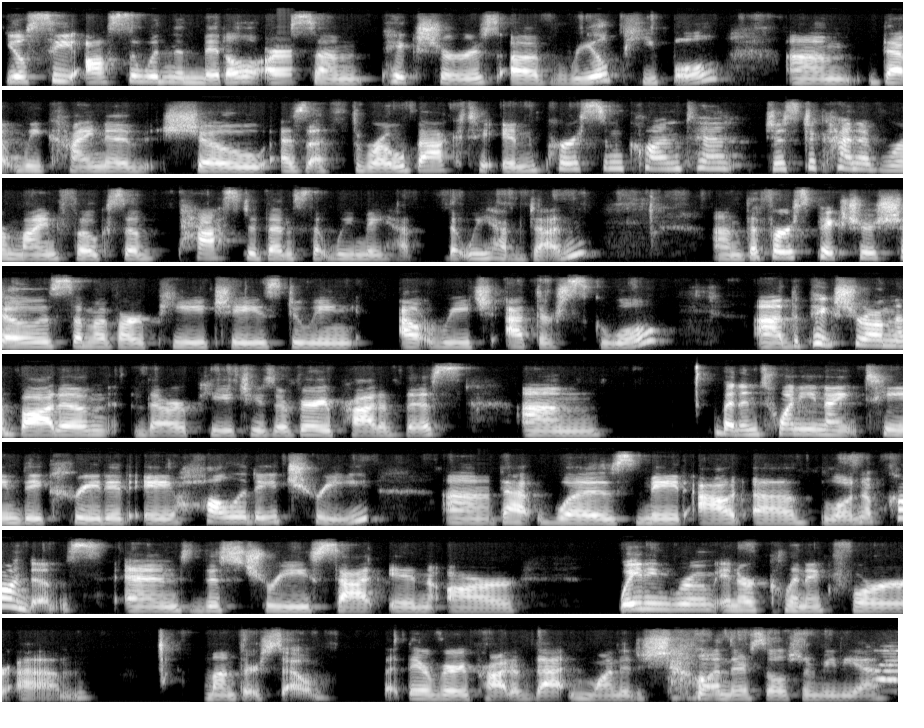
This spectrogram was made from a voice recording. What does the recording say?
You'll see also in the middle are some pictures of real people um, that we kind of show as a throwback to in-person content, just to kind of remind folks of past events that we may have that we have done. Um, the first picture shows some of our PHAs doing outreach at their school. Uh, the picture on the bottom, our PHAs are very proud of this. Um, but in 2019, they created a holiday tree uh, that was made out of blown up condoms. And this tree sat in our waiting room in our clinic for um, a month or so. But they're very proud of that and wanted to show on their social media.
